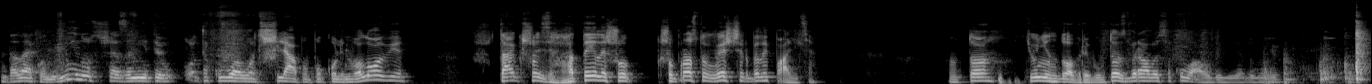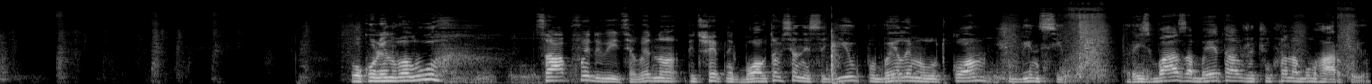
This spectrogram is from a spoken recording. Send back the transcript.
далеко не мінус. Ще замітив отаку от шляпу по колінвалові. Так щось гатили, що, що просто вищербили пальця. Ото тюнінг добрий був. То збиралося кувалдою, я думаю. По колінвалу цапфи, дивіться, видно, підшипник бовтався, не сидів, побили молотком, щоб він сів. Різьба забита, вже чухрана болгаркою.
